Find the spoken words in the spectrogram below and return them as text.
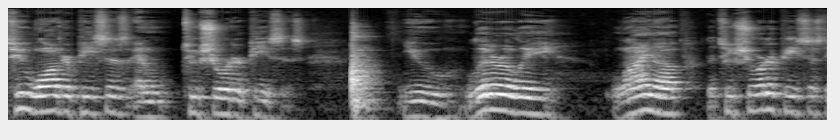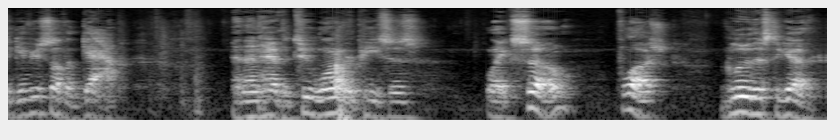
two longer pieces and two shorter pieces. You literally line up the two shorter pieces to give yourself a gap and then have the two longer pieces like so, flush, glue this together.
